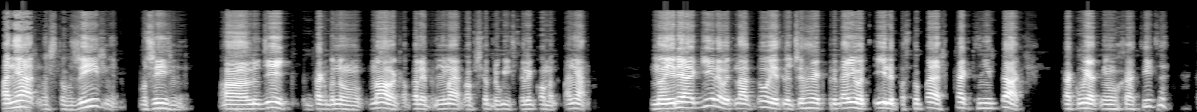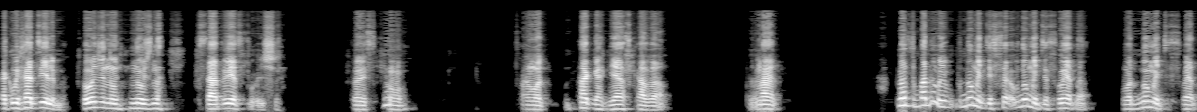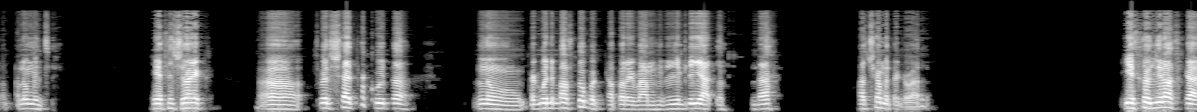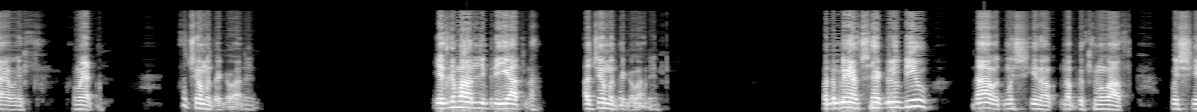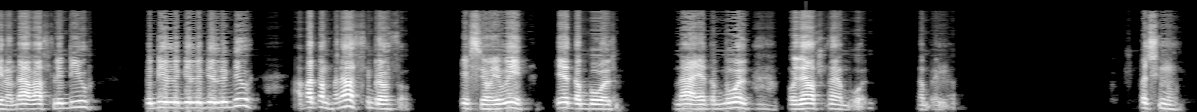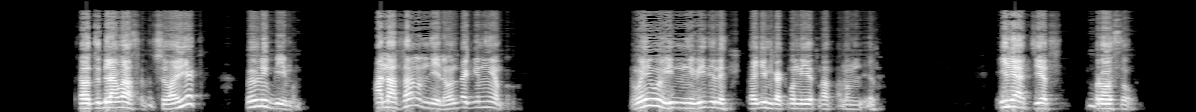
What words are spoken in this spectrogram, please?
Понятно, что в жизни, в жизни а, людей, как бы, ну, мало, которые принимают вообще других целиком, это понятно. Но и реагировать на то, если человек предает или поступает как-то не так, как вы от него хотите, как вы хотели бы, тоже ну, нужно соответствующе. То есть, ну, вот так, как я сказал. Понимаете? Просто подумай вдумайтесь вдумайтесь в это, вот вдумайтесь в это, подумайте. Если человек, э, совершает какую-то, ну, какой-то поступок, который вам неприятен, да, о чём это говорит? Если он не раскаивается в этом, о чём это говорит? Если вам неприятно, о чём это говорит? Вот, например, человек любил, да, вот мужчина, допустим, у вас, мужчина, да, вас любил, любил, любил, любил, любил, а потом раз и бросил. И всё, и вы, и это боль, да, это боль, ужасная боль, например. Почему? Вот для вас этот человек был любимым, а на самом деле он таким не был. Вы его не видели таким, как он есть на самом деле. Или отец бросил,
